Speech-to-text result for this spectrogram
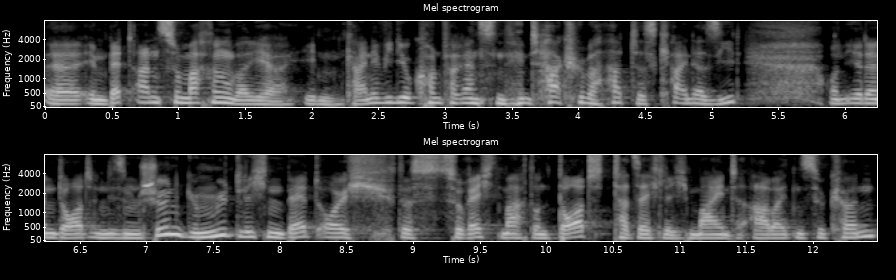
äh, im Bett anzumachen, weil ihr eben keine Videokonferenzen den Tag über habt, das keiner sieht, und ihr dann dort in diesem schönen gemütlichen Bett euch das zurecht macht und dort tatsächlich meint, arbeiten zu können,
